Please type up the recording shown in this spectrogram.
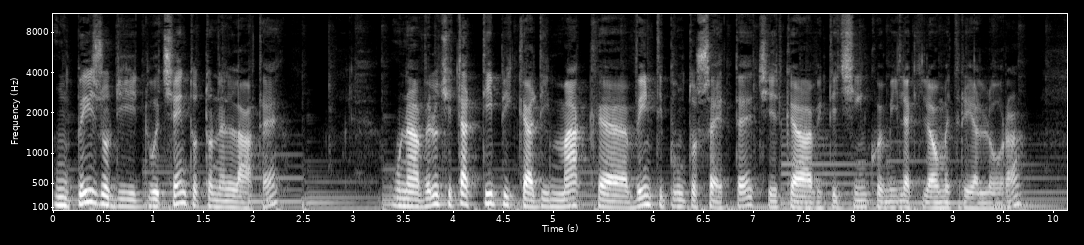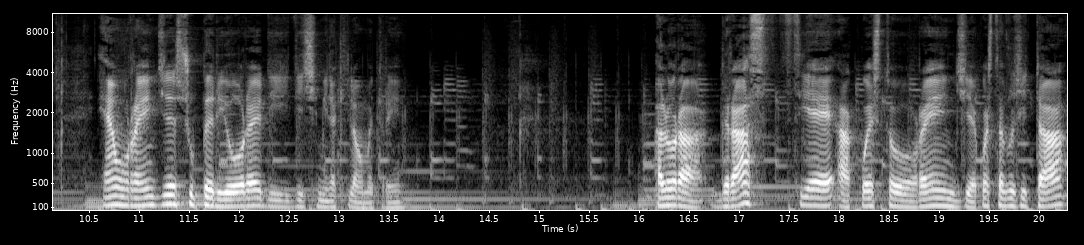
un peso di 200 tonnellate, una velocità tipica di Mach 20.7, circa 25.000 km all'ora, e ha un range superiore di 10.000 km. Allora, grazie a questo range, a questa velocità,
